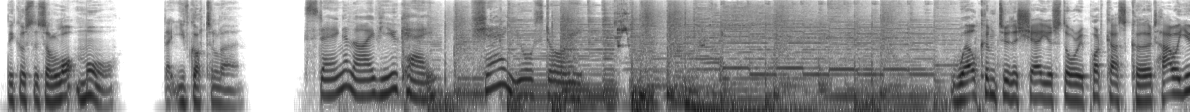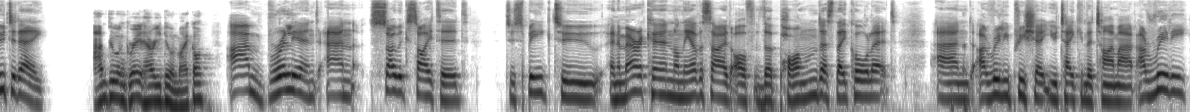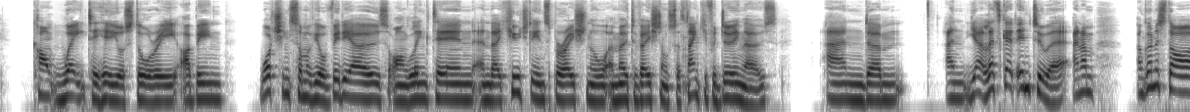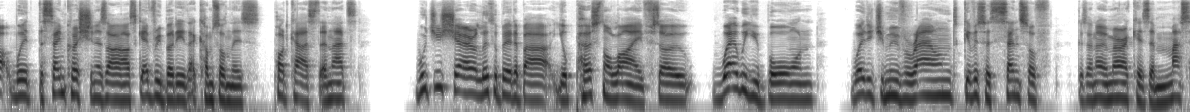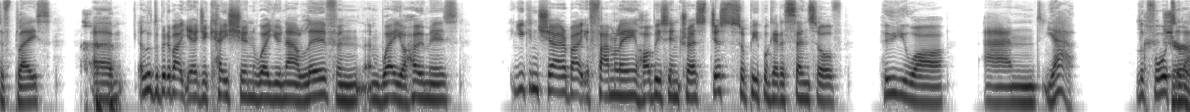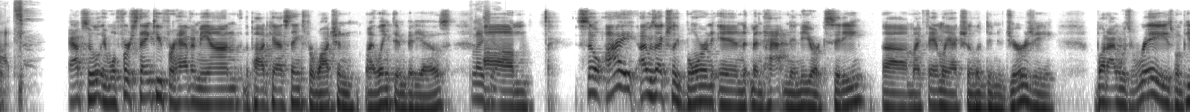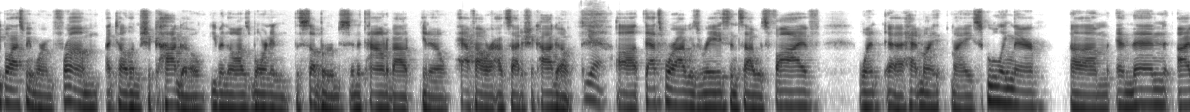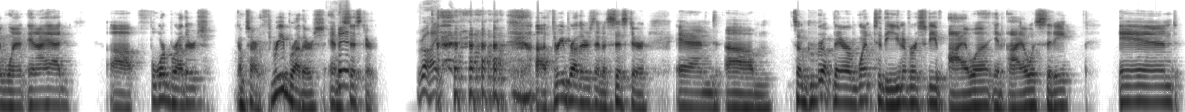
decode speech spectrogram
because there's a lot more that you've got to learn. Staying Alive UK. Share your story. Welcome to the Share Your Story podcast, Kurt. How are you today? I'm doing great. How are you doing, Michael? I'm brilliant and so excited to speak to an American on the other side of the pond, as they call it. And I really appreciate you taking the time out. I really can't wait to hear your story. I've been watching some of your videos on LinkedIn and they're hugely inspirational and motivational. So thank you for doing those. And, um, and yeah, let's get into it. And I'm, I'm going to start with the same question as I ask everybody that comes on this podcast. And that's, would you share a little bit about your personal life? So where were you born? Where did you move around? Give us a sense of, because I know America is a massive place um, a little bit about your education, where you now live and, and where your home is. You can share about your family, hobbies, interests, just so people get a sense of who you are. And yeah, look forward sure. to that. Absolutely. Well, first, thank you for having me on the podcast. Thanks for watching my LinkedIn videos. Pleasure. Um, so I, I was actually born in Manhattan in New York City. Uh, my family actually lived in New Jersey. But I was raised, when people ask me where I'm from, I tell them Chicago, even though I was born in the suburbs in a town about, you know, half hour outside of Chicago. Yeah. Uh, that's where I was raised since I was five, went, uh, had my, my schooling there. Um, and then I went and I had uh, four brothers. I'm sorry, three brothers and a sister. right. uh, three brothers and a sister. And um, so grew up there, went to the University of Iowa in Iowa City and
